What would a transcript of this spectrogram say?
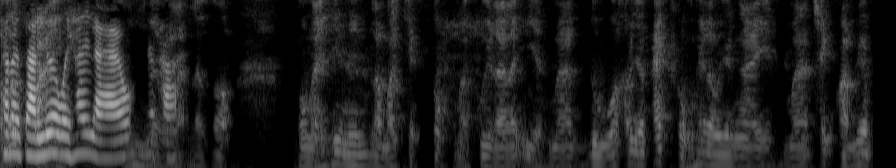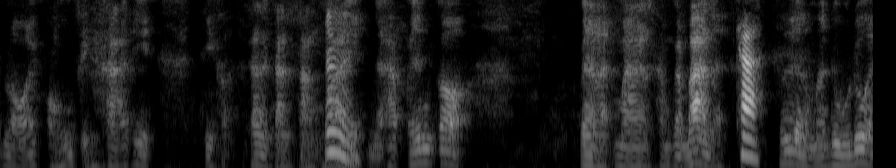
เท่านอาจารย์เลือกไว้ไปให้แล้วอืมนะคะแล้วแล้วก็ตรงไหนที่นี่เรามาเก็บตกมาคุยรายละเอียดมาดูว่าเขาจะแพ็คส่งให้เรายังไง มาเช็คความเรียบร้อยของสินค้าที่ที่เขาท่านอาจารย์สั่งไว้นะครับ เพราะฉะนั้นก็นั่นแหละมาทำกันบ้านแหละค่ะเพื่อมาดูด้วย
